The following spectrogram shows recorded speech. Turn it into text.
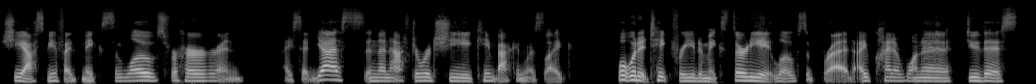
she asked me if I'd make some loaves for her. And I said yes. And then afterwards, she came back and was like, what would it take for you to make 38 loaves of bread? I kind of want to do this.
